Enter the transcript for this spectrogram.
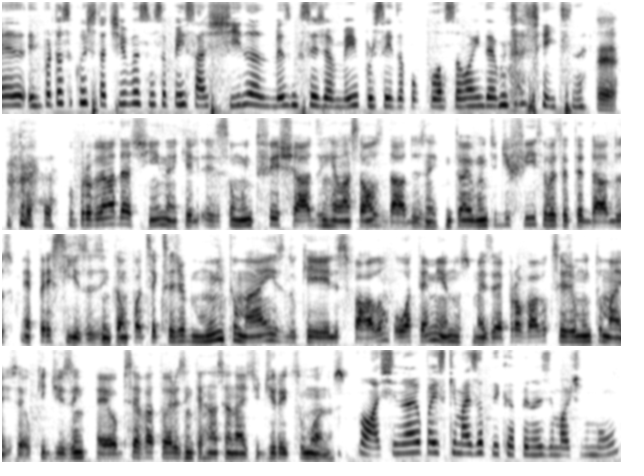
É, a importância quantitativa, se você pensar a China, mesmo que seja meio por cento da população, ainda é muita gente, né? É. O problema da China é que eles- são muito fechados em relação aos dados, né? Então é muito difícil você ter dados é, precisos. Então pode ser que seja muito mais do que eles falam, ou até menos, mas é provável que seja muito mais. É o que dizem é, observatórios internacionais de direitos humanos. Bom, a China é o país que mais aplica a pena de morte no mundo.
